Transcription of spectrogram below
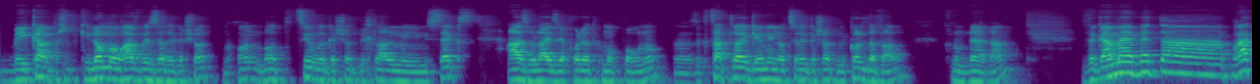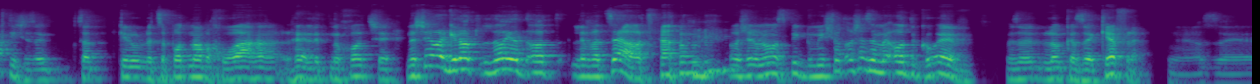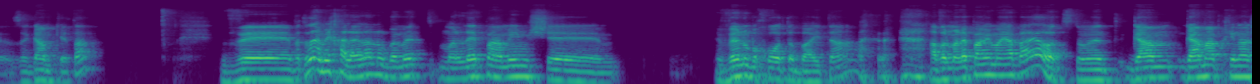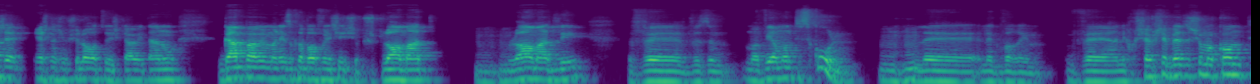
בעיקר פשוט כי לא מעורב בזה רגשות, נכון? בואו תוציאו רגשות בכלל מסקס, אז אולי זה יכול להיות כמו פורנו, זה קצת לא הגיוני להוציא רגשות מכל דבר, אנחנו בני אדם. וגם ההיבט הפרקטי, שזה קצת כאילו לצפות מהבחורה לתנוחות שנשים רגילות לא יודעות לבצע אותן, או שהן לא מספיק גמישות, או שזה מאוד כואב, וזה לא כזה כיף להן. אז אה, זה גם קטע. ו... ואתה יודע, מיכאל, היה לנו באמת מלא פעמים שהבאנו בחורות הביתה, אבל מלא פעמים היה בעיות. זאת אומרת, גם, גם מהבחינה שיש נשים שלא רצו לשכב איתנו, גם פעמים אני זוכר באופן אישי שפשוט לא עמד, הוא לא עמד לי, ו... וזה מביא המון תסכול ל- לגברים. ואני חושב שבאיזשהו מקום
